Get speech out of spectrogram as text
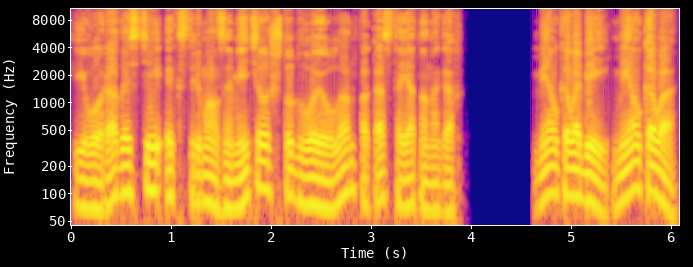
К его радости экстремал заметил, что двое улан пока стоят на ногах. «Мелкого бей! Мелкого!»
